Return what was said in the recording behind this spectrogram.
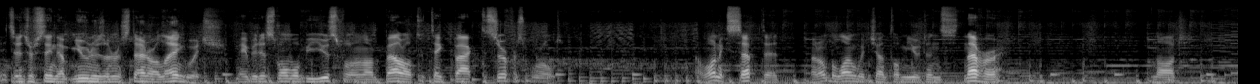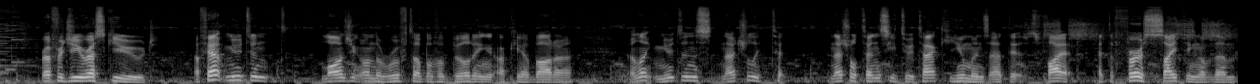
it's interesting that mutants understand our language. Maybe this one will be useful in our battle to take back the surface world. I won't accept it. I don't belong with gentle mutants. Never. Not. Refugee rescued. A fat mutant launching on the rooftop of a building in Akihabara. Unlike mutants, naturally natural tendency to attack humans at the at the first sighting of them,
